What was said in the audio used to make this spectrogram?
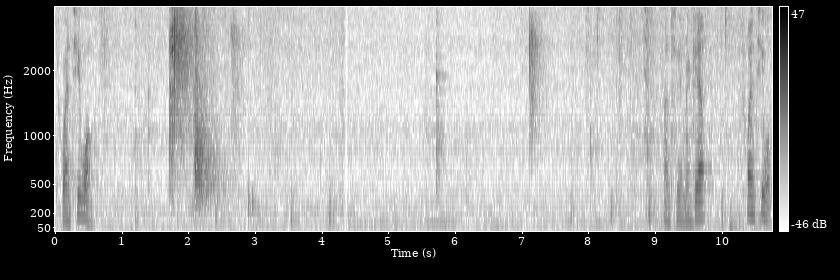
Twenty-one. Anthony McGill, 21.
